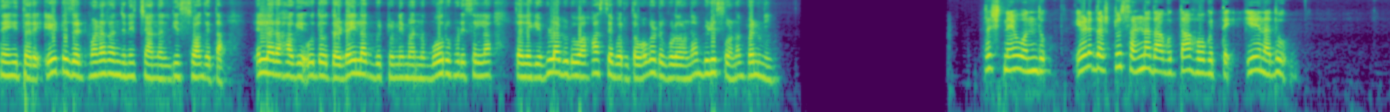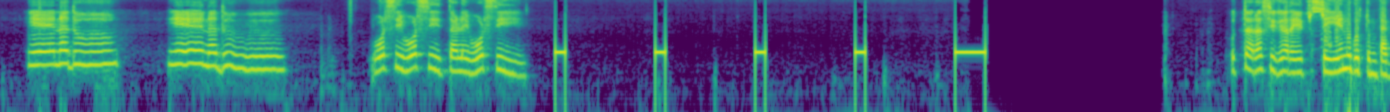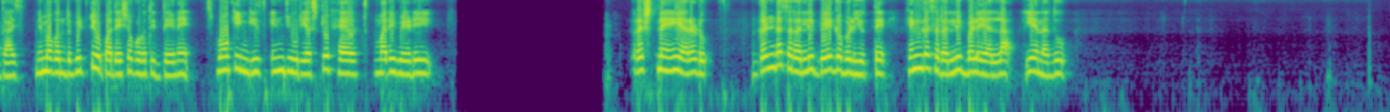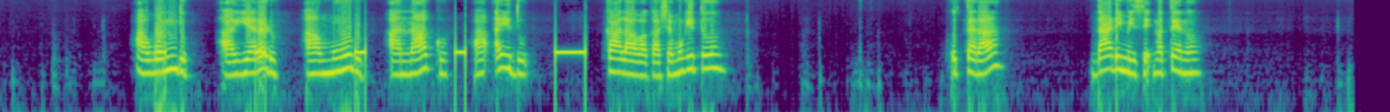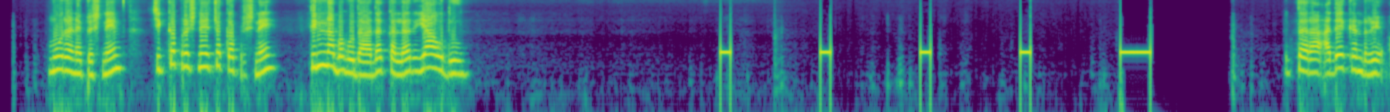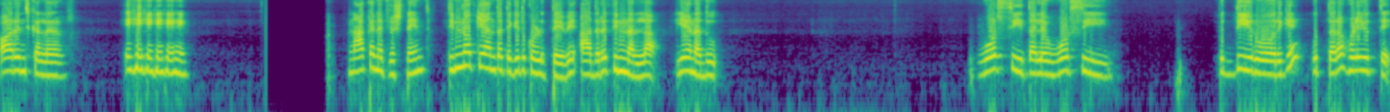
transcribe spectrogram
ಸ್ನೇಹಿತರೆ A to Z ಮನರಂಜನೆ ಚಾನೆಲ್ಗೆ ಸ್ವಾಗತ. ಎಲ್ಲರ ಹಾಗೆ ಉದ್ದ ಡೈಲಾಗ್ ಬಿಟ್ಟು ನಿಮ್ಮನ್ನು ಬೋರು ಹೊಡಿಸಲ್ಲ, ತಲೆಗೆ ಹುಳ ಬಿಡುವ ಹಾಸ್ಯ ಬರುತ್ತ ಒಗಟುಗಳನ್ನು ಬಿಡಿಸೋಣ ಬನ್ನಿ. ಪ್ರಶ್ನೆ ಒಂದು. ಎಳೆದಷ್ಟು ಸಣ್ಣದಾಗುತ್ತಾ ಹೋಗುತ್ತೆ. ಏನದು? ಏನದು? ಏನದು? ಓಡ್ಸಿ ಓಡ್ಸಿ ತಲೆ ಓಡ್ಸಿ ಉತ್ತರ ಸಿಗರೇಟ್ ಏನು ಗೊತ್ತುಂಟ ಗಾಯ್ಸ್ ನಿಮಗೊಂದು ಬಿಟ್ಟಿ ಉಪದೇಶ ಕೊಡುತ್ತಿದ್ದೇನೆ. Smoking is injurious to health ಮರಿಬೇಡಿ ಪ್ರಶ್ನೆ ಎರಡು. ಗಂಡಸರಲ್ಲಿ ಬೇಗ ಬೆಳೆಯುತ್ತೆ, ಹೆಂಗಸರಲ್ಲಿ ಬೆಳೆಯಲ್ಲ, ಏನದು? ಆ ಒಂದು, ಆ ಎರಡು, ಆ ಮೂರು, ಆ ನಾಲ್ಕು, ಆ ಐದು. ಕಾಲಾವಕಾಶ ಮುಗಿತು. ಉತ್ತರ, ದಾಡಿ ಮೀಸೆ, ಮತ್ತೇನು? ಮೂರನೇ ಪ್ರಶ್ನೆ, ಚಿಕ್ಕ ಪ್ರಶ್ನೆ, ಚೊಕ್ಕ ಪ್ರಶ್ನೆ. ತಿನ್ನಬಹುದಾದ ಕಲರ್ ಯಾವುದು? ಉತ್ತರ, ಅದೇ ಕಣ್ರಿ ಆರೆಂಜ್ ಕಲರ್ ನಾಲ್ಕನೇ ಪ್ರಶ್ನೆ ತಿನ್ನೋಕೆ ಅಂತ ತೆಗೆದುಕೊಳ್ಳುತ್ತೇವೆ, ಆದರೆ ತಿನ್ನಲ್ಲ. ಏನದು? ಓಡಿಸಿ, ತಲೆ ಓಡಿಸಿ. ಬುದ್ಧಿ ಇರುವವರಿಗೆ ಉತ್ತರ ಹೊಳೆಯುತ್ತೆ.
